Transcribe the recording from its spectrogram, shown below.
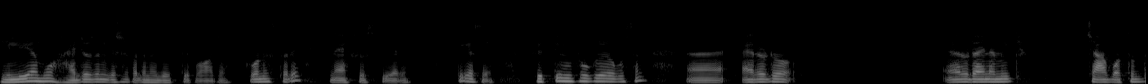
হিলিয়াম ও হাইড্রোজেন গ্যাসের প্রাধান্য দেখতে পাওয়া যায়। কোন স্তরে? না, এক্সোস্ফিয়ারে। ঠিক আছে? কৃত্রিম উপগ্রহের অবস্থান অ্যারোডো, অ্যারোডাইনামিক চাপ অত্যন্ত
